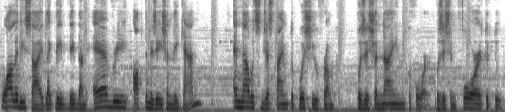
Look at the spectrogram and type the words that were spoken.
quality side. Like they've, they've done every optimization they can and now it's just time to push you from position 9 to 4, position 4 to 2,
